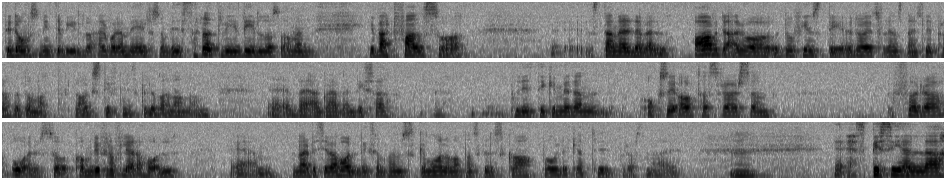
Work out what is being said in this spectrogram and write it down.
det är de som inte vill och här är våra mejl som visar att vi vill och så. Men i vart fall så stannade det väl av där och då finns det, då har Svenskt Näringsliv pratat om att lagstiftning skulle vara en annan eh, väg och även vissa eh, politiker medan också i avtalsrörelsen förra året så kom det från flera håll eh, från arbetsgivarhåll liksom önskemål om att man skulle skapa olika typer av sådana här Mm. eh, speciella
